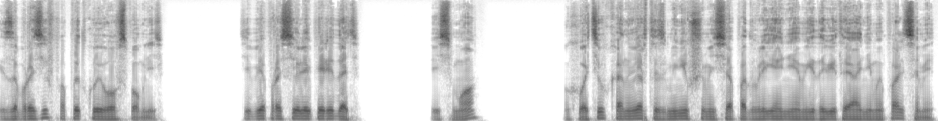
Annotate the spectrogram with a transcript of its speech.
изобразив попытку его вспомнить. «Тебе просили передать». «Письмо?» Ухватив конверт изменившимися под влиянием ядовитой анимы пальцами,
